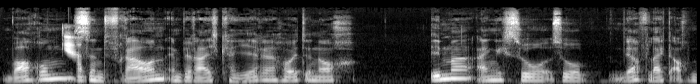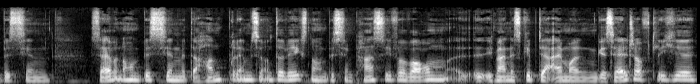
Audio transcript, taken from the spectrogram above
Warum ja. sind Frauen im Bereich Karriere heute noch immer eigentlich so, so, ja, vielleicht auch ein bisschen selber noch ein bisschen mit der Handbremse unterwegs, noch ein bisschen passiver. Warum? Ich meine, es gibt ja einmal gesellschaftliche,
